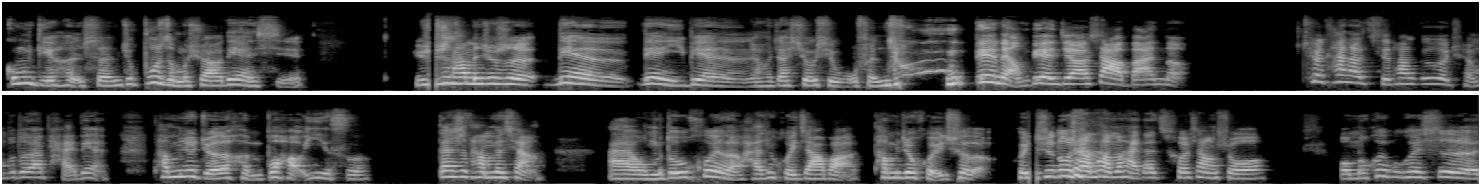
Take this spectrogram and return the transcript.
功底很深，就不怎么需要练习。于是他们就是练练一遍，然后就要休息五分钟，练两遍就要下班了。却看到其他哥哥全部都在排练，他们就觉得很不好意思。但是他们想，哎，我们都会了，还是回家吧。他们就回去了。回去路上，他们还在车上说：“我们会不会是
